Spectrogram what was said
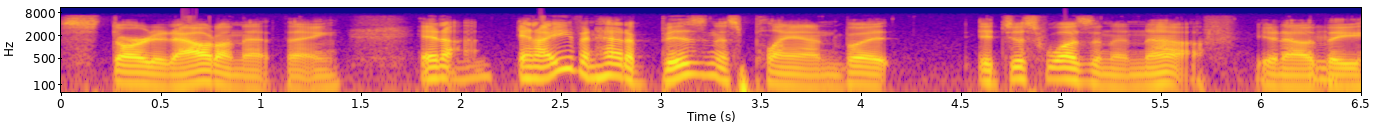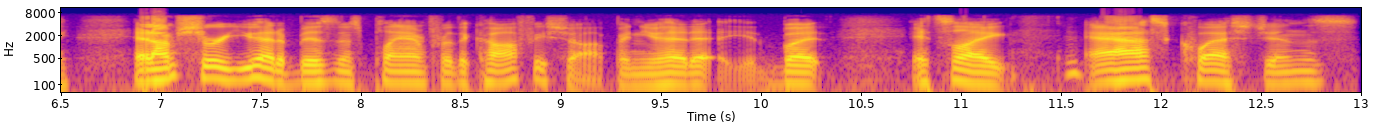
started out on that thing. And I, mm-hmm. and I even had a business plan, but it just wasn't enough. You know, the mm-hmm. and I'm sure you had a business plan for the coffee shop and you had a, but it's like mm-hmm. ask questions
